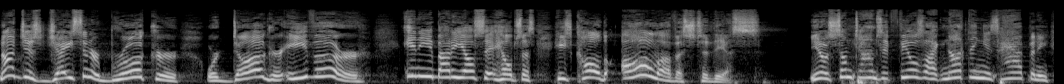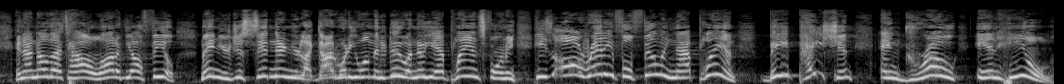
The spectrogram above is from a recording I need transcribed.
not just Jason or Brooke or, or Doug or Eva or anybody else that helps us. He's called all of us to this. You know, sometimes it feels like nothing is happening. And I know that's how a lot of y'all feel. Man, you're just sitting there and you're like, God, what do you want me to do? I know you have plans for me. He's already fulfilling that plan. Be patient and grow in Him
